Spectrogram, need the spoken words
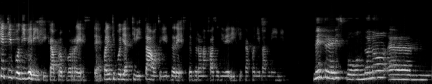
che tipo di verifica proporreste? Quale tipo di attività utilizzereste per una fase di verifica con i bambini? Mentre rispondono, ehm,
